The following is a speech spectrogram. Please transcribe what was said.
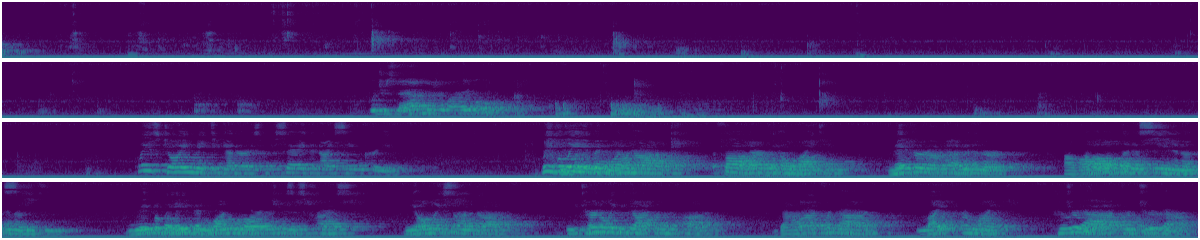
Would you stand as you are able? Please join me together as we say the Nicene Creed. We believe in one God, the Father, the Almighty, maker of heaven and earth, of all that is seen and unseen. We believe in one Lord Jesus Christ, the only Son of God, eternally begotten of the Father, God from God, light from light, true God from true God,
